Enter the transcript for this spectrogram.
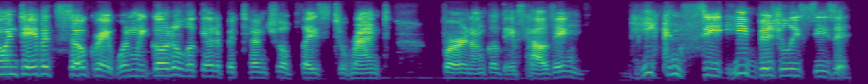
Oh, and David's so great. When we go to look at a potential place to rent for an Uncle Dave's housing, he can see, he visually sees it.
